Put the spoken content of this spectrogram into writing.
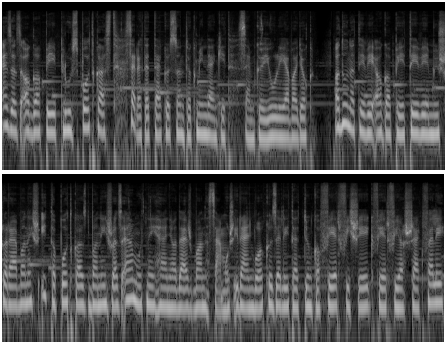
Ez az Agapé Plus podcast. Szeretettel köszöntök mindenkit, Szemkő Júlia vagyok. A Duna TV Agapé TV műsorában és itt a podcastban is az elmúlt néhány adásban számos irányból közelítettünk a férfiség, férfiasság felé,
